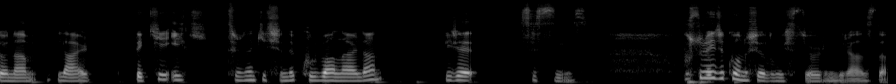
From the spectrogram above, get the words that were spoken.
dönemlerdeki ilk tırnak içinde kurbanlardan biri sizsiniz. Bu süreci konuşalım istiyorum biraz da.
